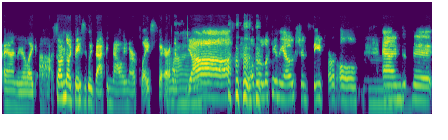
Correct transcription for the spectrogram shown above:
And you're like, ah, so I'm like basically back in now in our place there. I'm like, yeah, overlooking the ocean, sea turtles. Mm. And the,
